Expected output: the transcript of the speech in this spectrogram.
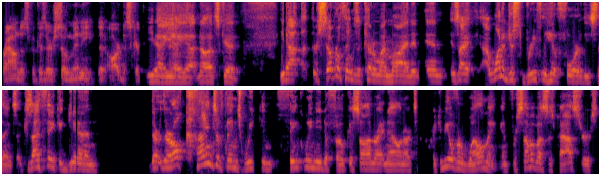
around us because there's so many that are discouraged? Yeah, yeah, yeah. No, that's good. Yeah, there's several things that come to my mind, and and is I I want to just briefly hit four of these things because I think again, there there are all kinds of things we can think we need to focus on right now in our time. It can be overwhelming, and for some of us as pastors,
